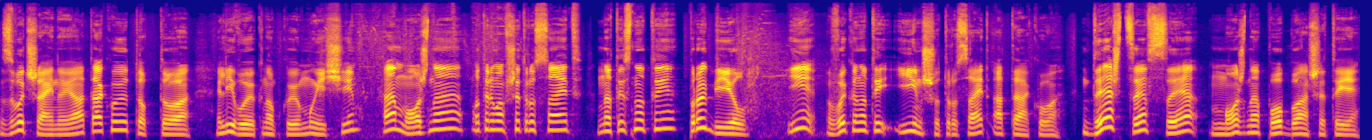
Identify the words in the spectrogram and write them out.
звичайною атакою, тобто лівою кнопкою миші, а можна, отримавши Sight, натиснути пробіл і виконати іншу трусайт атаку. Де ж це все можна побачити?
